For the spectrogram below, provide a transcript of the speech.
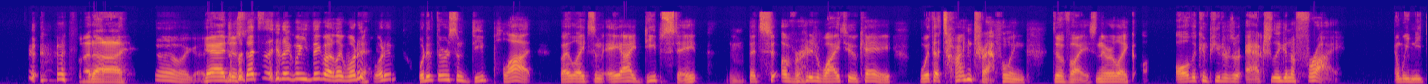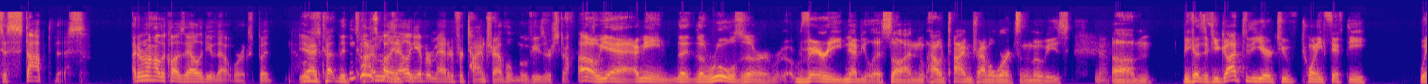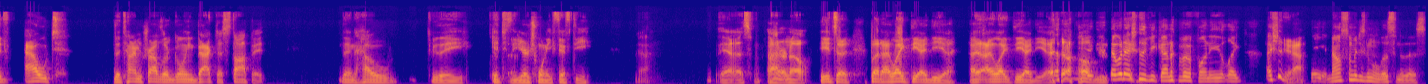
But uh Oh my god. yeah, just that's like when you think about it, like what if what if what if there was some deep plot by like some AI deep state Mm. that's averted Y2K with a time traveling device, and they were like, all the computers are actually gonna fry, and we need to stop this. I don't know how the causality of that works, but yeah, t- the Since when has timeline causality ever mattered for time travel movies or stuff. Oh yeah, I mean the the rules are very nebulous on how time travel works in the movies. Yeah. Um, because if you got to the year two, 2050 without the time traveler going back to stop it, then how do they get to the year 2050? Yeah. Yeah, that's I don't know. It's a but I like the idea. I, I like the idea. Um, that would actually be kind of a funny. Like, I should. Yeah. It, now somebody's gonna listen to this.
